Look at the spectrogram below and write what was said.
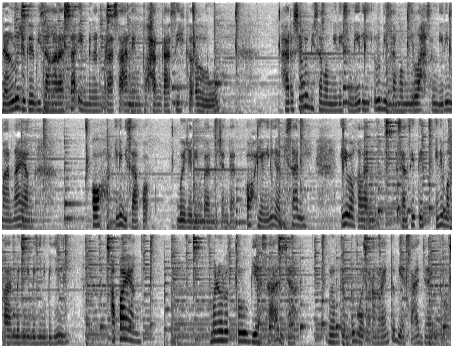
dan lu juga bisa ngerasain dengan perasaan yang Tuhan kasih ke lu harusnya lu bisa memilih sendiri lu bisa memilah sendiri mana yang oh ini bisa kok gue jadiin bahan bercandaan. Oh yang ini nggak bisa nih. Ini bakalan sensitif. Ini bakalan begini begini begini. Apa yang menurut lu biasa aja belum tentu buat orang lain tuh biasa aja gitu loh.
